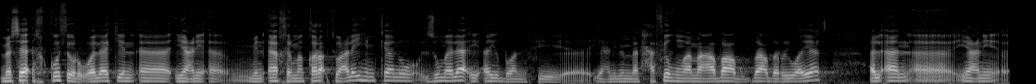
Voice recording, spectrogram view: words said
مشائخ كثر ولكن آه، يعني آه، من آخر من قرأت عليهم كانوا زملائي أيضا في آه، يعني ممن حفظنا مع بعض بعض الروايات. الآن يعني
